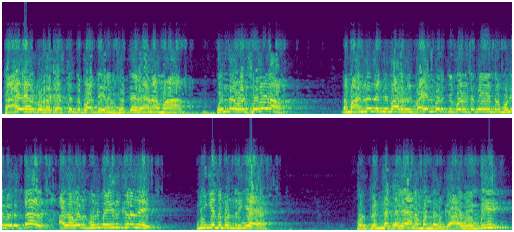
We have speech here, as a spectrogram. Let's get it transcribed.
தாயார் படுற கஷ்டத்தை பார்த்து எனக்கு சொத்தை வேணாமா? என்று அவள் சொல்லலாம். நம்ம அண்ணன் தம்பிமார்கள் பயன்படுத்திக் கொள்ளட்டுமே என்று முடிவெடுத்தால் அது அவளுக்கு உரிமை இருக்கிறது. நீங்க என்ன பண்றீங்க? ஒரு பெண்ணை கல்யாணம் பண்ணதுக்காக வேண்டி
